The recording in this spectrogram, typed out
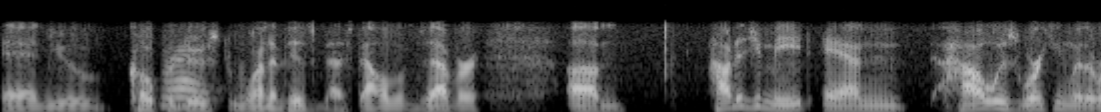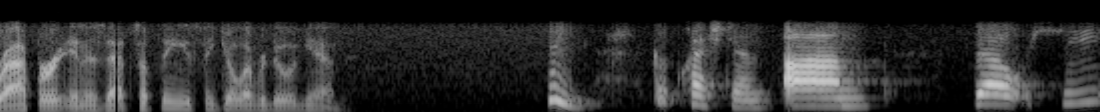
and you co-produced one of his best albums ever. Um, how did you meet, and how was working with a rapper, and is that something you think you'll ever do again? Hmm, good question. Um, so he,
